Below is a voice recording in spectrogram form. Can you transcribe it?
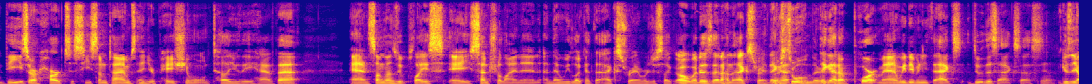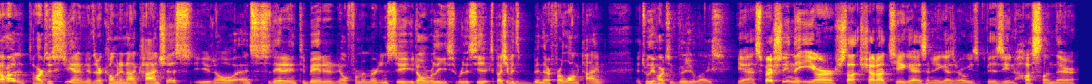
these are hard to see sometimes, and your patient won't tell you they have that. And sometimes we place a central line in, and then we look at the X-ray, and we're just like, "Oh, what is that on the X-ray?" They There's got two of 'em there. They got a port, man. We didn't even need to ac- do this access. Yeah, because they are hard, hard to see, and if they're coming in unconscious, you know, and sedated, intubated, you know, from emergency, you don't really really see it. Especially if it's been there for a long time, it's really hard to visualize. Yeah, especially in the ER. Shout shout out to you guys. I know you guys are always busy and hustling there.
